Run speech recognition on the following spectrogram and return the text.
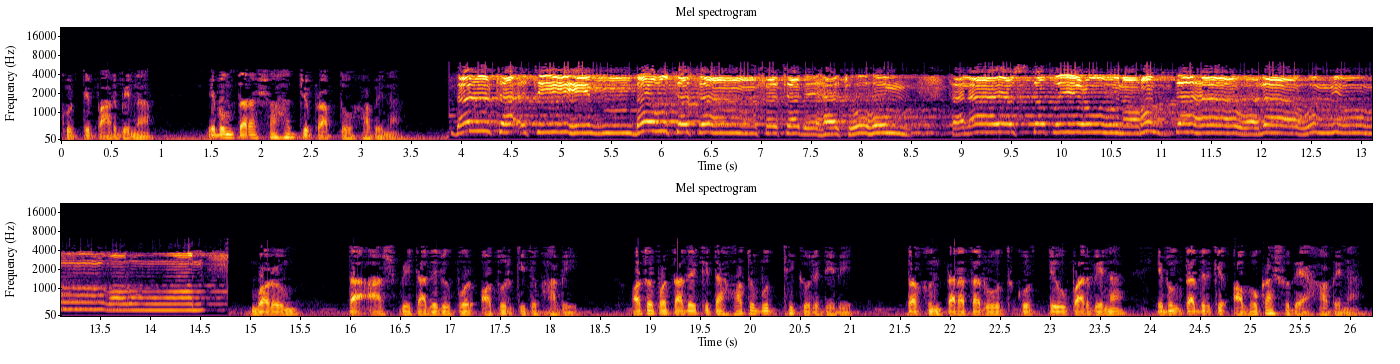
করতে পারবে না এবং তারা সাহায্য প্রাপ্ত হবে না। বরং তা আসবে তাদের উপর অতর্কিতভাবে অতপর তাদেরকে তা হতবুদ্ধি করে দেবে। তখন তারা তা রোধ করতেও পারবে না এবং তাদেরকে অবকাশও দেয়া হবে না।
